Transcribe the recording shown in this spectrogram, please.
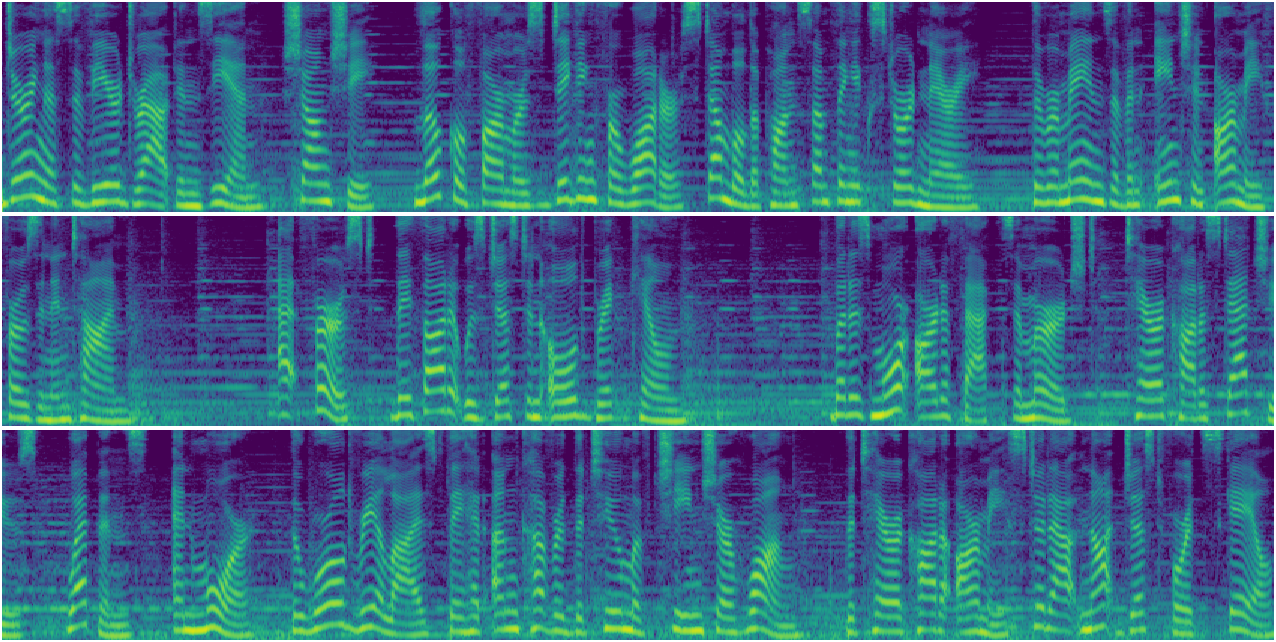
During a severe drought in Xi'an, Shaanxi, Local farmers digging for water stumbled upon something extraordinary, the remains of an ancient army frozen in time. At first, they thought it was just an old brick kiln. But as more artifacts emerged, terracotta statues, weapons, and more, the world realized they had uncovered the tomb of Qin Shi Huang. The terracotta army stood out not just for its scale,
